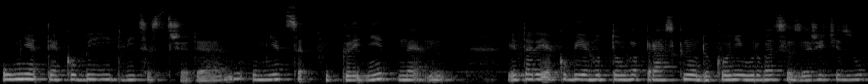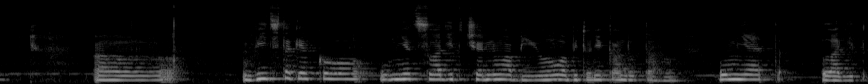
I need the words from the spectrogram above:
umět jako být více středem, umět se uklidnit, ne, je tady jakoby jeho touha prásknout do koní, urvat se ze řetězu. Uh, víc tak jako umět sladit černou a bílou, aby to někam dotáhl umět ladit.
